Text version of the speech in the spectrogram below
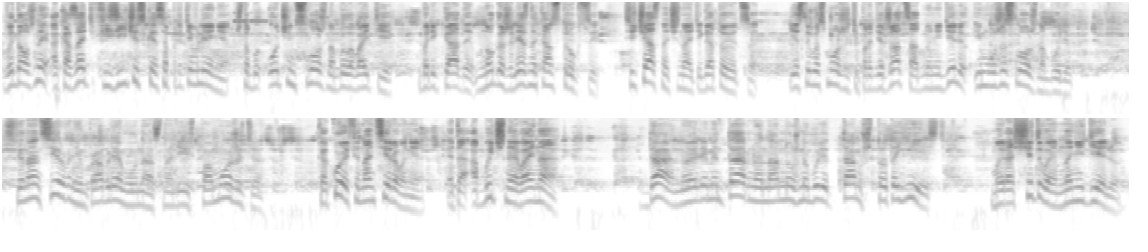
Вы должны оказать физическое сопротивление, чтобы очень сложно было войти. Баррикады, много железных конструкций. Сейчас начинайте готовиться. Если вы сможете продержаться одну неделю, им уже сложно будет. С финансированием проблемы у нас, надеюсь, поможете? Какое финансирование? Это обычная война. Да, но элементарно нам нужно будет там что-то есть. Мы рассчитываем на неделю.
